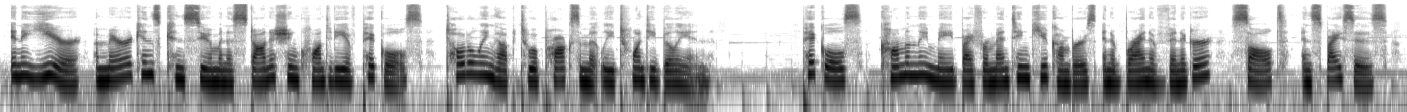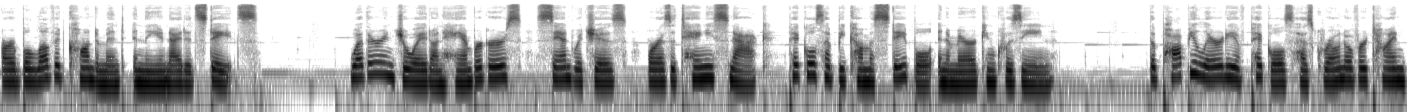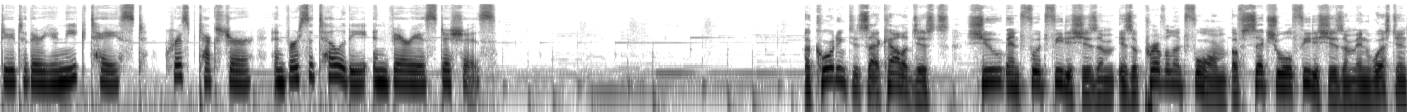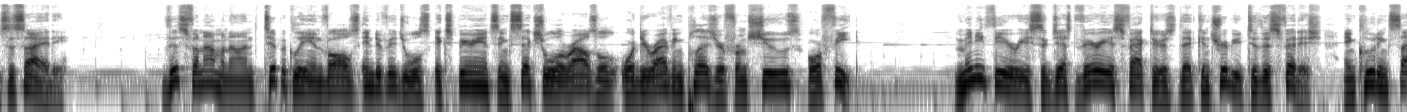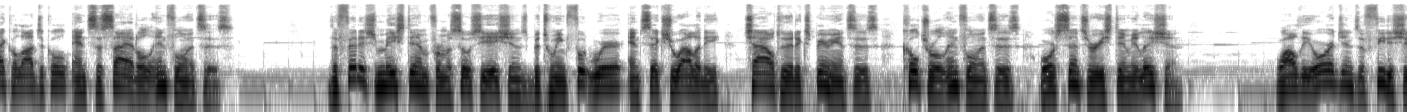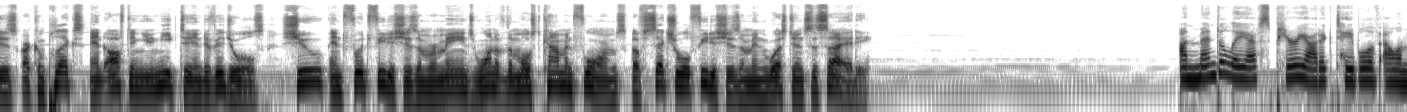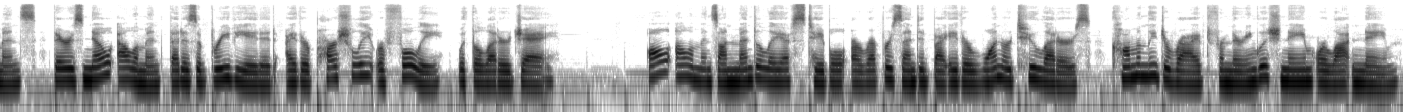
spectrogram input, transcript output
In a year, Americans consume an astonishing quantity of pickles, totaling up to approximately 20 billion. Pickles, commonly made by fermenting cucumbers in a brine of vinegar, salt, and spices, are a beloved condiment in the United States. Whether enjoyed on hamburgers, sandwiches, or as a tangy snack, pickles have become a staple in American cuisine. The popularity of pickles has grown over time due to their unique taste, crisp texture, and versatility in various dishes. According to psychologists, shoe and foot fetishism is a prevalent form of sexual fetishism in Western society. This phenomenon typically involves individuals experiencing sexual arousal or deriving pleasure from shoes or feet. Many theories suggest various factors that contribute to this fetish, including psychological and societal influences. The fetish may stem from associations between footwear and sexuality, childhood experiences, cultural influences, or sensory stimulation. While the origins of fetishes are complex and often unique to individuals, shoe and foot fetishism remains one of the most common forms of sexual fetishism in Western society. On Mendeleev's periodic table of elements, there is no element that is abbreviated either partially or fully with the letter J. All elements on Mendeleev's table are represented by either one or two letters, commonly derived from their English name or Latin name.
